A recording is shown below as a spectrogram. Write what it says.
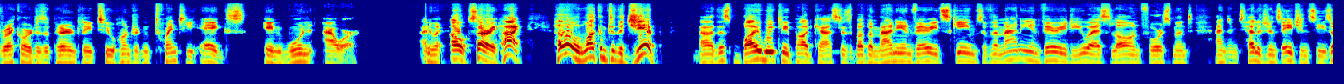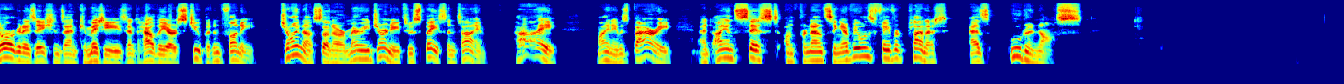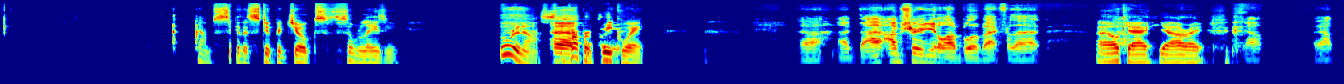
record is apparently 220 eggs in one hour. Anyway, oh, sorry. Hi. Hello, and welcome to the Jib. Uh, this bi weekly podcast is about the many and varied schemes of the many and varied US law enforcement and intelligence agencies, organizations, and committees, and how they are stupid and funny. Join us on our merry journey through space and time. Hi, my name is Barry, and I insist on pronouncing everyone's favorite planet as Uranus. I'm sick of the stupid jokes. So lazy. Uranus, the Uh, proper Greek way. Yeah, I, I, I'm sure you get a lot of blowback for that. Uh, okay, yeah, all right. Yeah.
